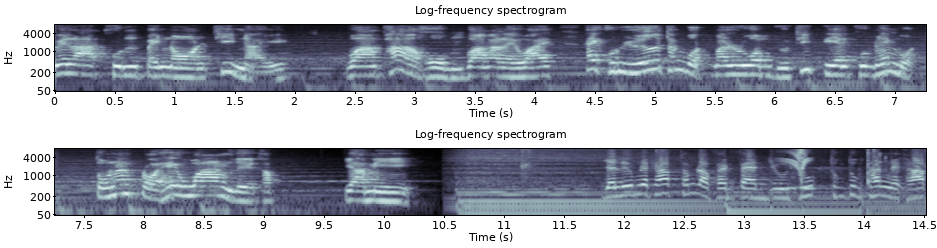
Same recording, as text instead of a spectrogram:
เวลาคุณไปนอนที่ไหน วางผ้าห่มวางอะไรไว้ ให้คุณลื้อทั้งหมดมารวมอยู่ที่เตียงคุณให้หมด ตรงนั้นปล่อยให้ว่างเลยครับ อย่ามี อย่าลืมนะครับสำหรับแฟนๆ YouTube ทุกๆ ท่านนะครับ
